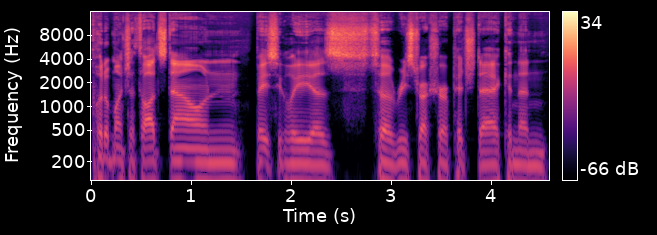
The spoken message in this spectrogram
put a bunch of thoughts down basically as to restructure our pitch deck, and then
